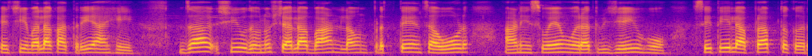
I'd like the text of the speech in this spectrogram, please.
याची मला खात्री आहे. जा शिव धनुष्याला बाण लावून प्रत्ययांचा ओढ आणि स्वयंवरात विजयी हो. सीतेला प्राप्त कर.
